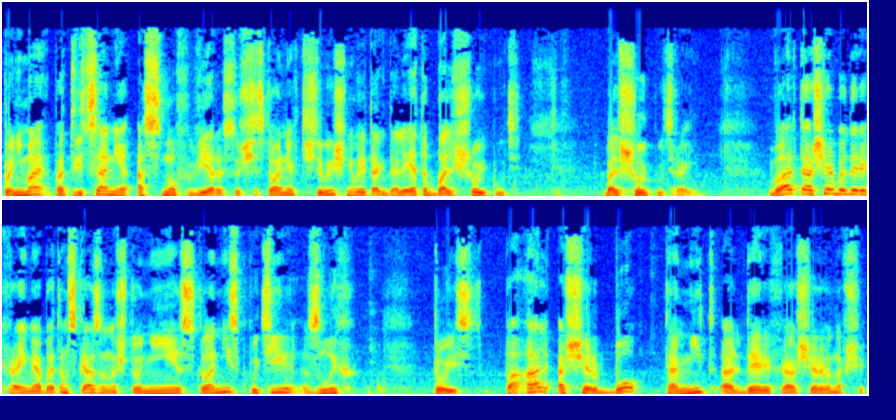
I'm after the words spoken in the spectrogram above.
понимание, отрицание основ веры, существования Всевышнего и так далее. Это большой путь, большой путь Раим. Вальта Ашер Бедерих Раими, об этом сказано, что не склонись к пути злых, то есть Пааль Ашербо Тамит Альдериха Ашерганавши.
